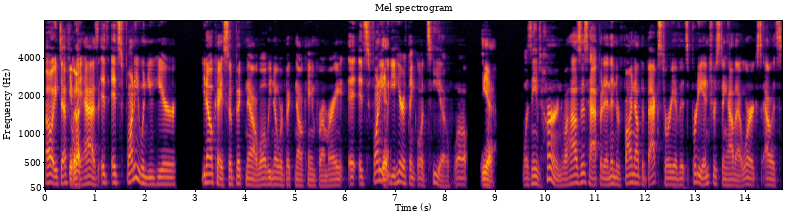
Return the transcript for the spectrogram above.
Oh, he definitely I, has. It's it's funny when you hear, you know, okay, so Bicknell. Well, we know where Bicknell came from, right? It, it's funny yeah. when you hear think, well, Teo. Well, yeah. Well, his name's Hearn. Well, how's this happen? And then to find out the backstory of it, it's pretty interesting how that works. How it's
